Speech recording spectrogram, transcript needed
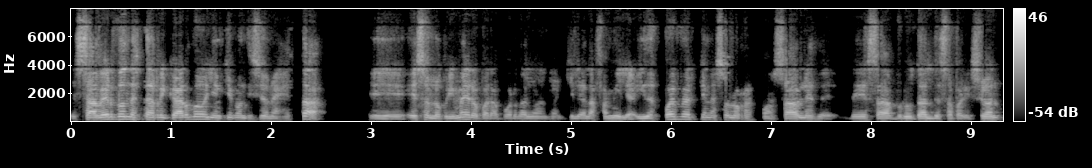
saber dónde está Ricardo y en qué condiciones está. Eh, eso es lo primero para poder darle una tranquilidad a la familia y después ver quiénes son los responsables de, de esa brutal desaparición,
